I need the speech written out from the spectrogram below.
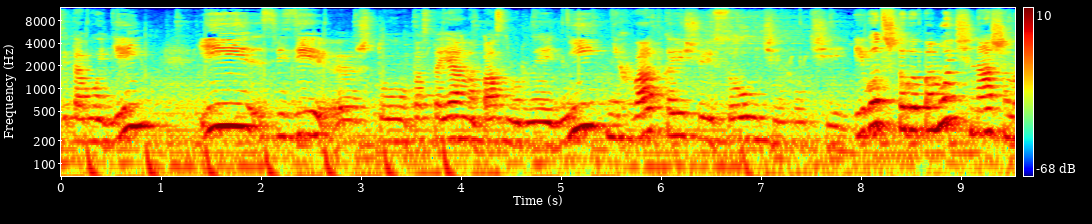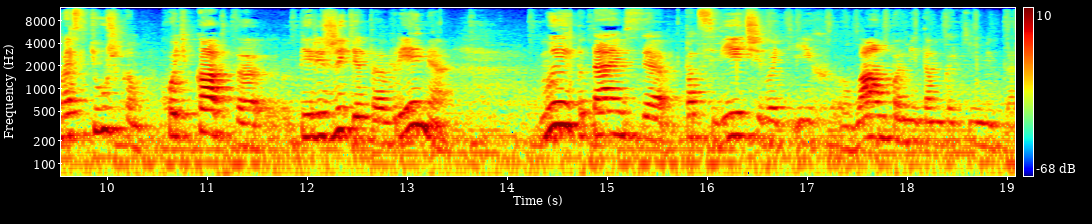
световой день, и в связи, э, что постоянно пасмурные дни, нехватка еще и солнечных лучей. И вот, чтобы помочь нашим растюшкам хоть как-то пережить это время, мы пытаемся подсвечивать их лампами там какими-то.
